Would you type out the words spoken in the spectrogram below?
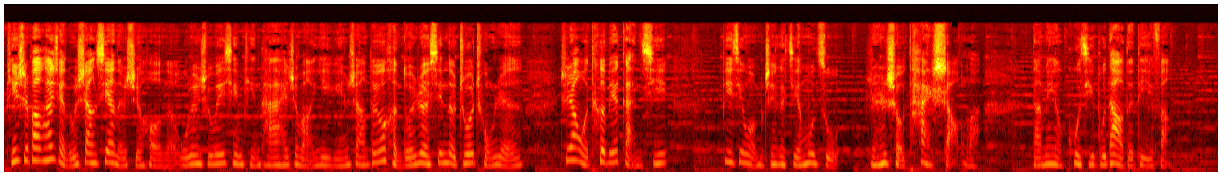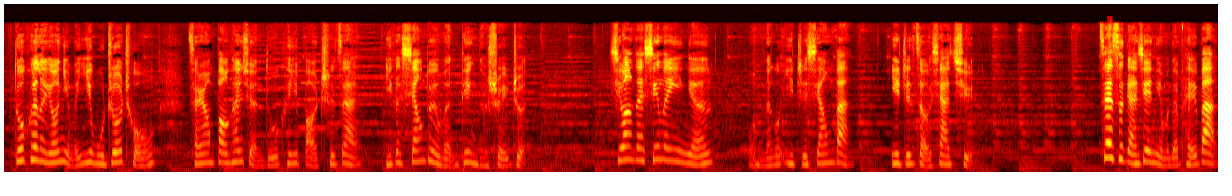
平时报刊选读上线的时候呢，无论是微信平台还是网易云上，都有很多热心的捉虫人，这让我特别感激。毕竟我们这个节目组人手太少了，难免有顾及不到的地方。多亏了有你们义务捉虫，才让报刊选读可以保持在一个相对稳定的水准。希望在新的一年，我们能够一直相伴，一直走下去。再次感谢你们的陪伴，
